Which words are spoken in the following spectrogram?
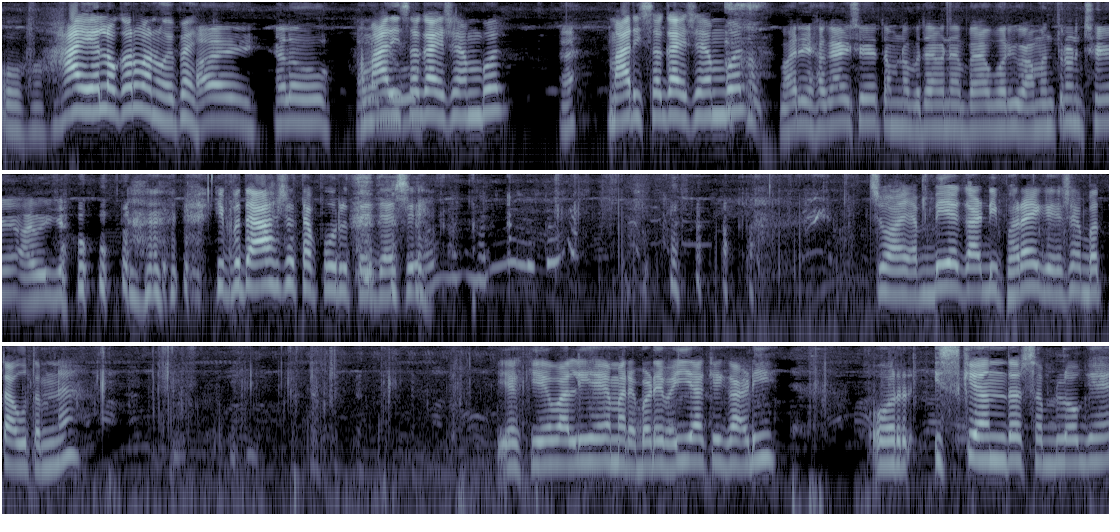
ઓહો. હાય હેલો કરવાનું હોય ભાઈ? હેલો મારી સગાઈ છે એમ બોલ. મારી સગાઈ છે એમ બોલ. મારી સગાઈ છે તમને બધાને ભાવભર્યું આમંત્રણ છે આવી જાઓ. એ બધા આવશે ત્યાં પૂરું થઈ જશે. જો આ બે ગાડી ભરાઈ ગઈ છે બતાવું તમને. एक ये वाली है हमारे बड़े भैया की गाड़ी और इसके अंदर सब लोग है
